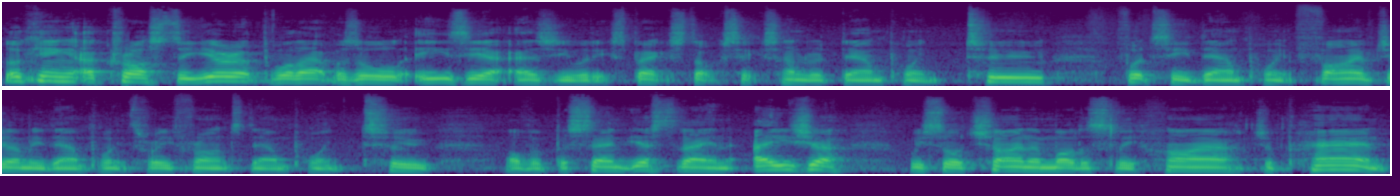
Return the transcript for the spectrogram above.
Looking across to Europe, well, that was all easier as you would expect. Stoxx 600 down 0.2, FTSE down 0.5, Germany down 0.3, France down 0.2 of a percent. Yesterday in Asia, we saw China modestly higher, Japan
